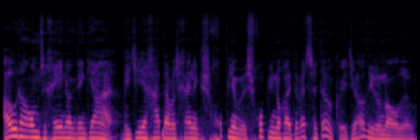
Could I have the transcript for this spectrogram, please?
aura om zich heen. Dat ik denk, ja, weet je, jij gaat daar waarschijnlijk... Schop je, schop je nog uit de wedstrijd ook, weet je wel, die Ronaldo.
